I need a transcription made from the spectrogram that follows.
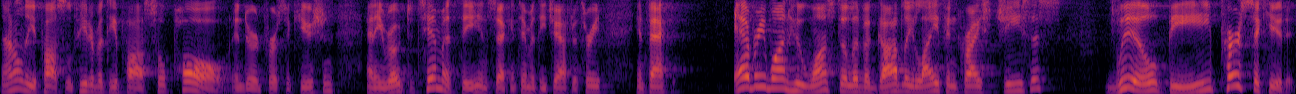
Not only the Apostle Peter, but the Apostle Paul endured persecution, and he wrote to Timothy in 2 Timothy chapter 3. In fact, Everyone who wants to live a godly life in Christ Jesus will be persecuted.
